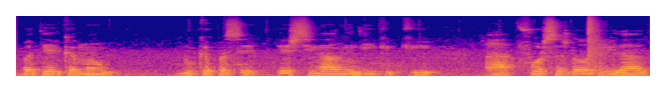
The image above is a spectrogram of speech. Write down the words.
bater com a mão no capacete. Este sinal indica que há forças da autoridade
